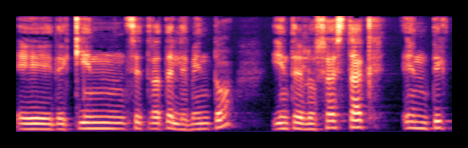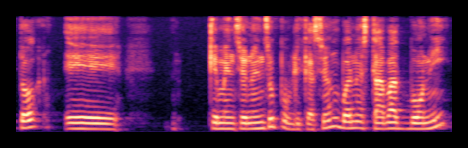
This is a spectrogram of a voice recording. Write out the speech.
eh, de quién se trata el evento y entre los hashtags en TikTok eh, que mencionó en su publicación, bueno, está Bad Bunny,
